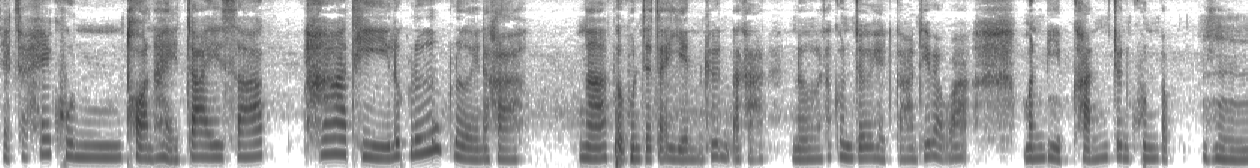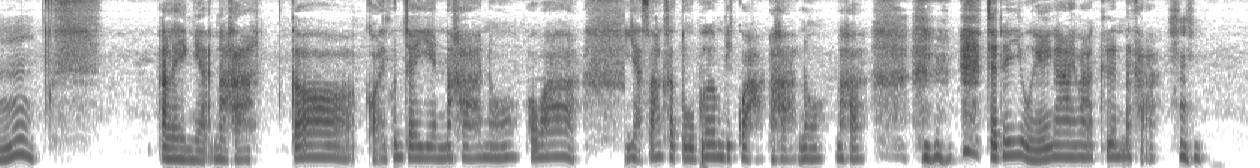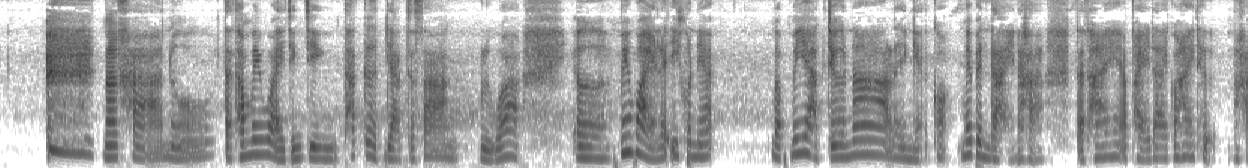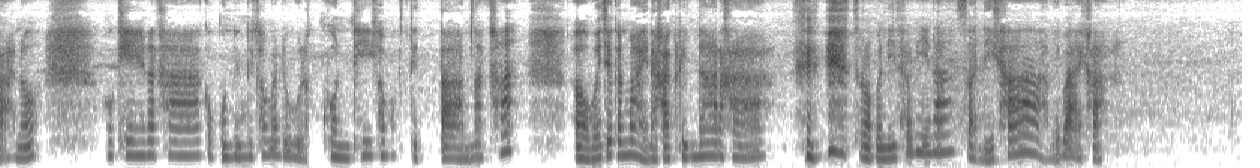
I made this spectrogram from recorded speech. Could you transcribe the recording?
อยากจะให้คุณถอนหายใจสัก5ทีลึกๆเลยนะคะนะเผื่อคุณจะใจเย็นขึ้นนะคะเนาะถ้าคุณเจอเหตุการณ์ที่แบบว่า มันบีบคั้นจนคุณแบบอื้อะไรเงี้ยนะคะ ก็ขอให้คุณใจเย็นนะคะ เนาะเพราะว่าอย่าสร้างศัตรูเพิ่มดีกว่านะคะ เนาะนะคะ จะได้อยู่ง่าย ๆมากขึ้นนะคะ นะคะเนาะแต่ถ้าไม่ไหวจริง ๆ ถ้าเกิดอยากจะสร้างหรือว่าเออไม่ไหวแล้วอีคนเนี้ยแบบไม่อยากเจอหน้าอะไรอย่างเงี้ยก็ไม่เป็นไรนะคะ แต่ถ้าให้อภัยได้ก็ให้เถอะนะคะเนาะโอเคนะคะขอบคุณที่เข้ามาดูและคนที่เข้ามาติดตามนะคะเออไว้เจอกันใหม่นะคะ คลิปหน้านะคะสำหรับวันนี้เท่านี้นะ สวัสดีค่ะ บ๊ายบายค่ะ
